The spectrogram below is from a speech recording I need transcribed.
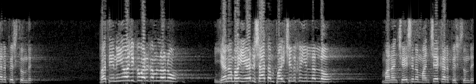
కనిపిస్తుంది. ప్రతి నియోజకవర్గంలోనూ ఎనభై ఏడు శాతం పైచిలుక ఇళ్ళల్లో మనం చేసిన మంచే కనిపిస్తుంది.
